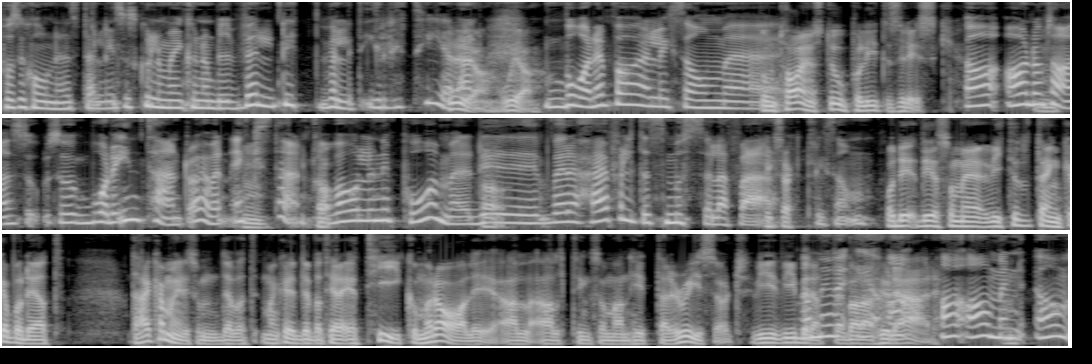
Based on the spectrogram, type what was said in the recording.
positioner i ställning, så skulle man kunna bli väldigt, väldigt irriterad. Oh ja, oh ja. Både på liksom... Eh, de tar en stor politisk risk. Ja, ja de tar en stor, så både internt och även mm. externt. Ja. Vad håller ni på med? Det, Vad är det här för lite smusselaffär? Exakt. Liksom? Och det, det som är viktigt att tänka på det är att det här kan man ju liksom debattera, man kan ju debattera etik och moral i all, allting som man hittar i research. Vi, vi berättar ja, men, bara hur ja, det är. Ja, men, ja,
